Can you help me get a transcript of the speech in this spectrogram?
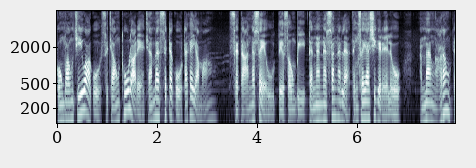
ဂုံပေါင်ကြီးဝါကိုစစ်ကြောင်းထိုးလာတဲ့အကြမ်းဖက်စစ်တပ်ကိုတိုက်ခိုက်ရမှာစစ်သား20ဦးသေဆုံးပြီးတနက်22လက်တင်ဆက်ရရှိခဲ့တယ်လို့အမှန်9000တ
